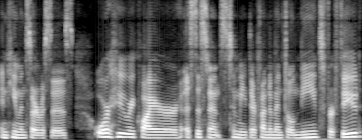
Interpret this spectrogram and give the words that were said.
and human services or who require assistance to meet their fundamental needs for food,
